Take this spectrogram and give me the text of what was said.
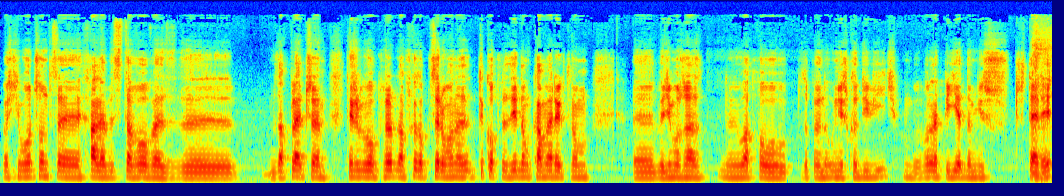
właśnie łączące hale wystawowe z zapleczem, tak żeby było na przykład obserwowane tylko przez jedną kamerę, którą będzie można łatwo zapewne unieszkodliwić. Bo Lepiej jedną niż cztery.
